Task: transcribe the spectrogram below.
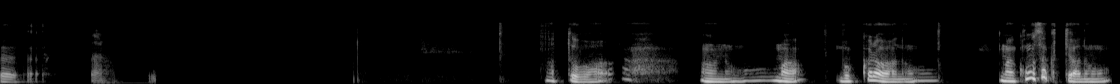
うん。あなるほあとは、あの、まあ、僕からは、あの、まあ、今作ってあの、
